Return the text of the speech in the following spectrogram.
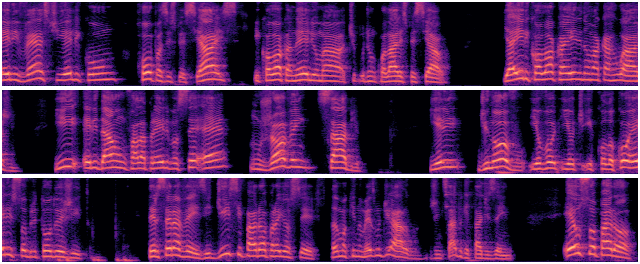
ele veste ele com roupas especiais e coloca nele uma tipo de um colar especial. E aí ele coloca ele numa carruagem. E ele dá um, fala para ele, você é um jovem sábio. E ele, de novo, e eu vou e, eu, e colocou ele sobre todo o Egito. Terceira vez, e disse Paró para Yosef, estamos aqui no mesmo diálogo, a gente sabe o que está dizendo. Eu sou Paró,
